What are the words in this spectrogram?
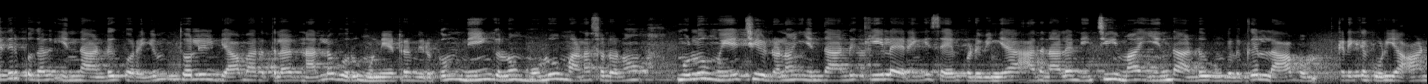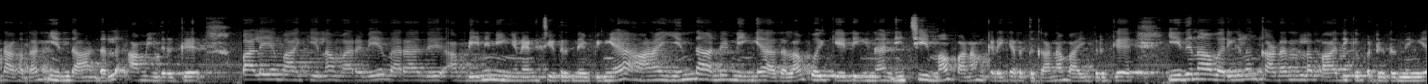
எதிர்ப்புகள் இந்த ஆண்டு குறையும். தொழில் வியாபாரத்தில் நல்ல ஒரு முன்னேற்றம் இருக்கும். நீங்களும் முழு மனசுடனும் முழு முயற்சியுடனும் இந்த ஆண்டு கீழே இறங்கி செயல்படுவீங்க. அதனால் நிச்சயமாக இந்த ஆண்டு உங்களுக்கு லாபம் கிடைக்கக்கூடிய ஆண்டாக தான் இந்த ஆண்டில் அமைந்திருக்கு. பழைய பாக்கியெல்லாம் வரவே வராது அப்படின்னு நீங்கள் நினச்சிட்டு இருந்திருப்பீங்க. ஆனால் இந்த ஆண்டு நீங்கள் அதெல்லாம் போய் கேட்டிங்கன்னா நிச்சயமாக பணம் கிடைக்கிறதுக்கான வாய்ப்பு இருக்குது இதுனா வரிகளும் கடனில் பாதிக்கப்பட்டுட்டு இருந்தீங்க.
